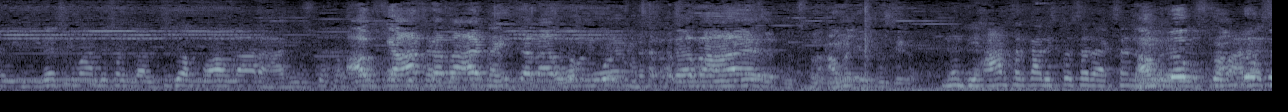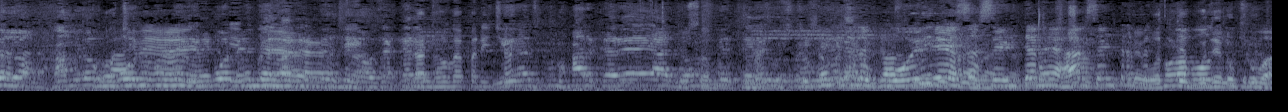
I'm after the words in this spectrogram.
नीरज कुमार जो गलती जो अफवाह उड़ा रहा है इसको तो- अब क्या कर रहा है? नहीं कर रहा है वो कोर्ट कर रहा है। हमें नहीं बिहार सरकार इस पर सर एक्शन हम लोग हम लोग हम लोग रिपोर्ट रद्द होगा परीक्षा। नीरज कुमार करे या जो मतलब कोई भी ऐसा सेंटर है हर सेंटर पे थोड़ा बहुत कुछ हुआ।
